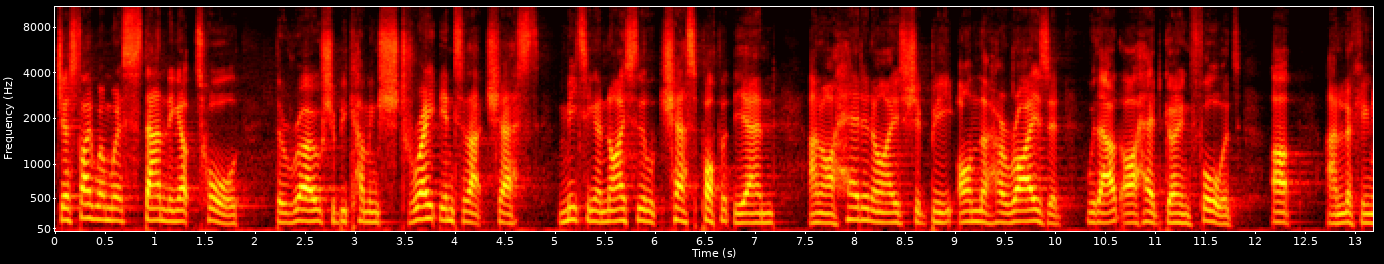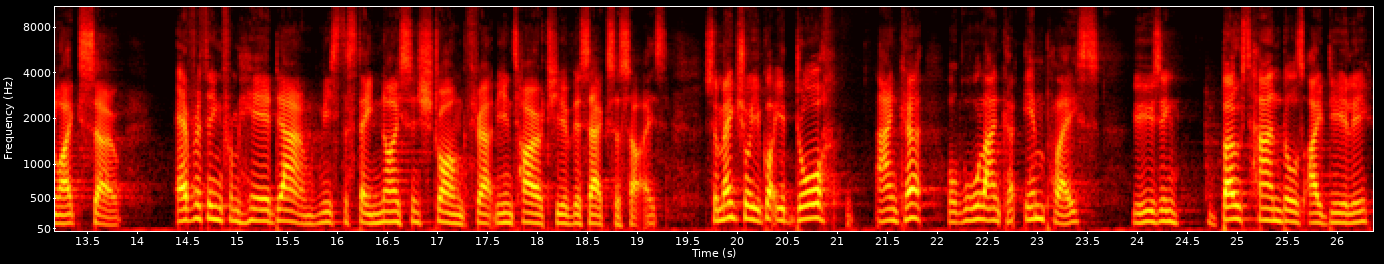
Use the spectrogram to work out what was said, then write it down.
Just like when we're standing up tall, the row should be coming straight into that chest, meeting a nice little chest pop at the end and our head and eyes should be on the horizon without our head going forwards, up and looking like so. Everything from here down needs to stay nice and strong throughout the entirety of this exercise. So make sure you've got your door anchor or wall anchor in place. You're using both handles ideally.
